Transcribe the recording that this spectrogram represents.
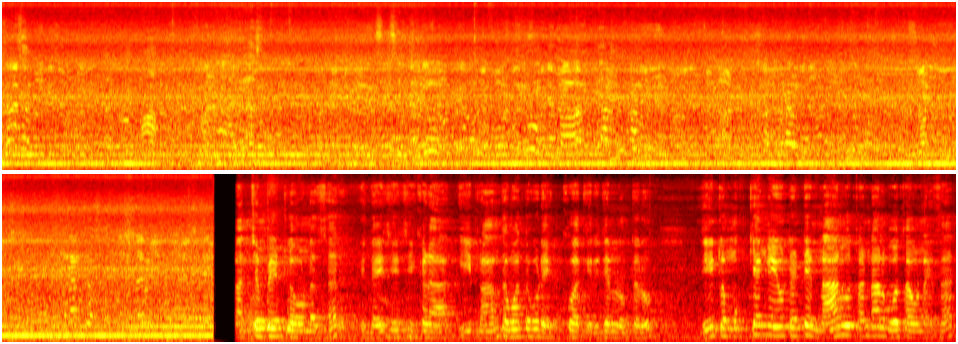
చాలా మంచిగా చేసి వస్తారు అచ్చంపేటలో ఉన్నది సార్. దయచేసి ఇక్కడ ఈ ప్రాంతం అంతా కూడా ఎక్కువ గిరిజనులు ఉంటారు. దీంట్లో ముఖ్యంగా ఏమిటంటే నాలుగు తండాలు పోతా ఉన్నాయి సార్.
